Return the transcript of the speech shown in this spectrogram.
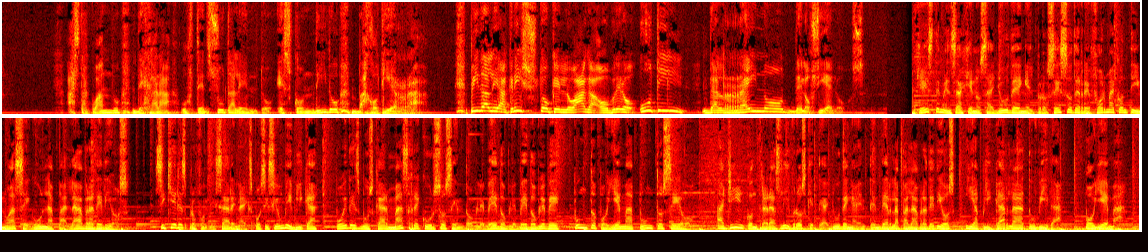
¿Hasta cuándo dejará usted su talento escondido bajo tierra? Pídale a Cristo que lo haga obrero útil del reino de los cielos. Que este mensaje nos ayude en el proceso de reforma continua según la palabra de Dios. Si quieres profundizar en la exposición bíblica, puedes buscar más recursos en www.poema.co. Allí encontrarás libros que te ayuden a entender la palabra de Dios y aplicarla a tu vida. Poema,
